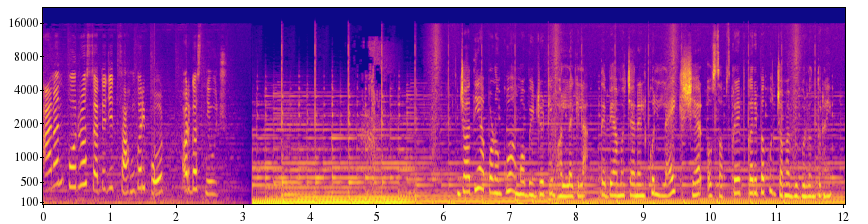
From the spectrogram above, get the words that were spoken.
Anandpur Satyajit Sahu report, Argus news. जदि आपण को आम भिडी भल लगा तेब आम चेल को लाइक सेयार और सब्सक्राइब करने को जमा भी बुलां नहीं।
